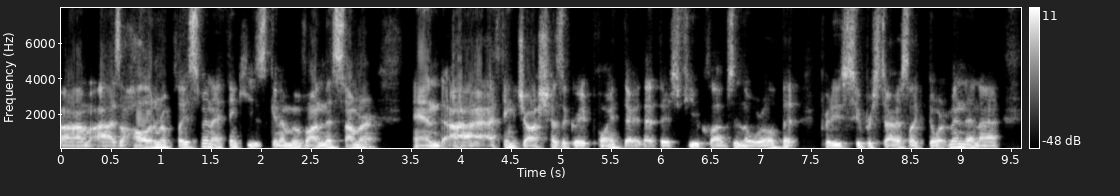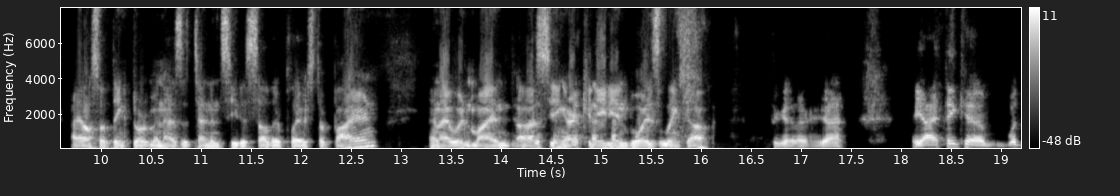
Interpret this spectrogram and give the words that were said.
um, as a Haaland replacement. I think he's going to move on this summer, and uh, I think Josh has a great point there that there's few clubs in the world that produce superstars like Dortmund, and uh, I also think Dortmund has a tendency to sell their players to Bayern, and I wouldn't mind uh, seeing our Canadian boys link up together. Yeah, yeah, I think uh, what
